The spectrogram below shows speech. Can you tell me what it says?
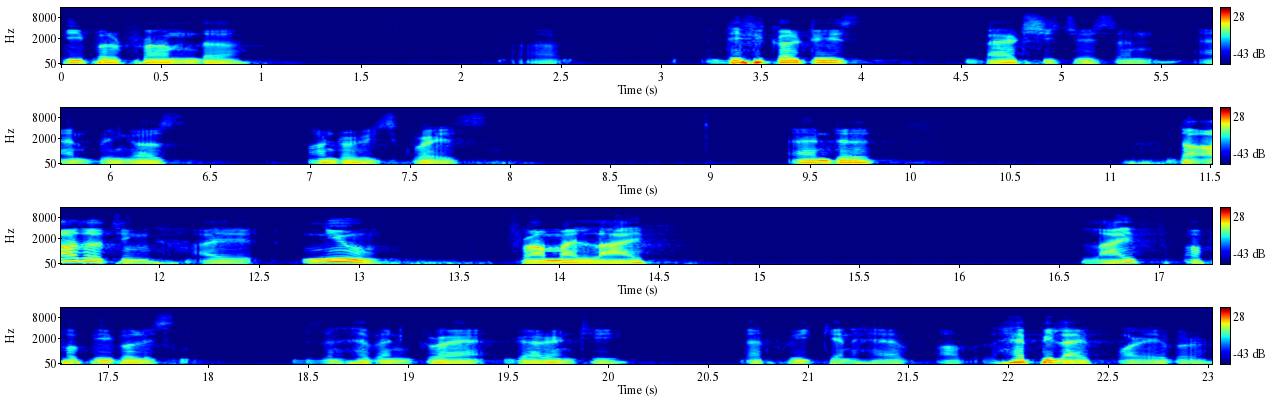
people from the uh, difficulties, bad situation, and bring us under His grace. And uh, the other thing I knew from my life, life of a people is, doesn't have any gra- guarantee that we can have a happy life forever.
